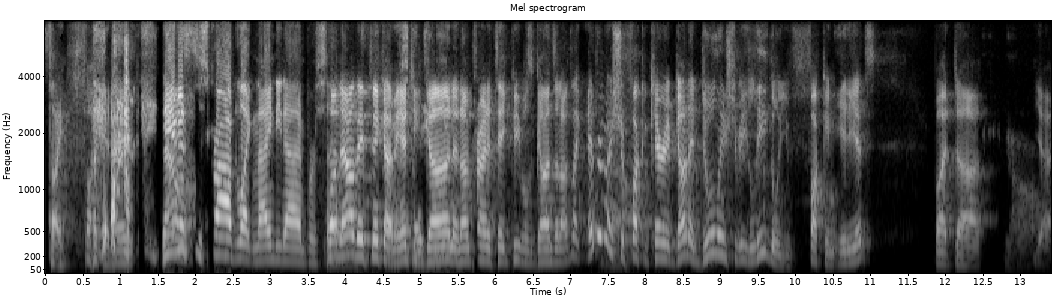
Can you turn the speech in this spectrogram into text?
it's like fucking. you just described like 99%. Well, now they think I'm anti gun and I'm trying to take people's guns. And I was like, everybody should fucking carry a gun and dueling should be legal, you fucking idiots. But uh, yeah,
